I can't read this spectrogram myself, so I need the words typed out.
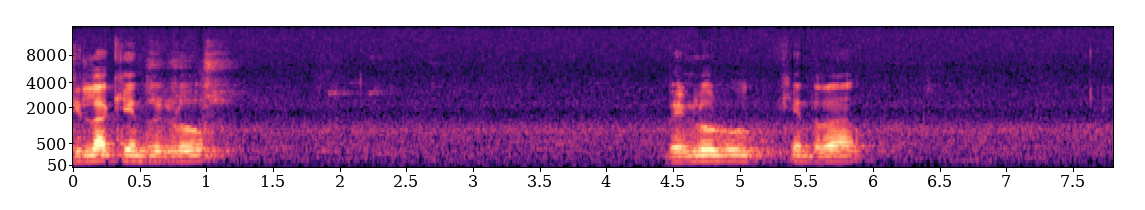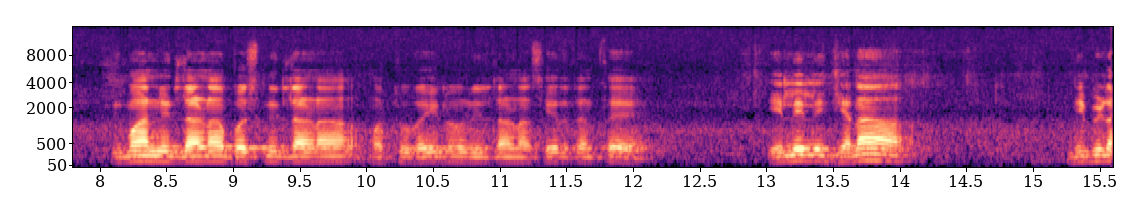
ಜಿಲ್ಲಾ ಕೇಂದ್ರಗಳು, ಬೆಂಗಳೂರು ಕೇಂದ್ರ ವಿಮಾನ ನಿಲ್ದಾಣ, ಬಸ್ ನಿಲ್ದಾಣ ಮತ್ತು ರೈಲು ನಿಲ್ದಾಣ ಸೇರಿದಂತೆ ಎಲ್ಲೆಲ್ಲಿ ಜನ ನಿಬಿಡ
